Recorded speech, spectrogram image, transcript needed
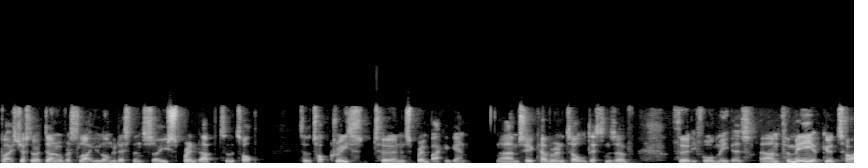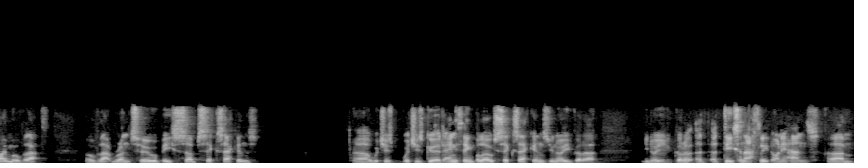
but it's just done over a slightly longer distance. So you sprint up to the top, to the top crease, turn and sprint back again. Um, so you're covering a total distance of 34 meters. Um, for me, a good time over that over that run two would be sub six seconds, uh, which is which is good. Anything below six seconds, you know, you've got a you know you've got a, a decent athlete on your hands. Um,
